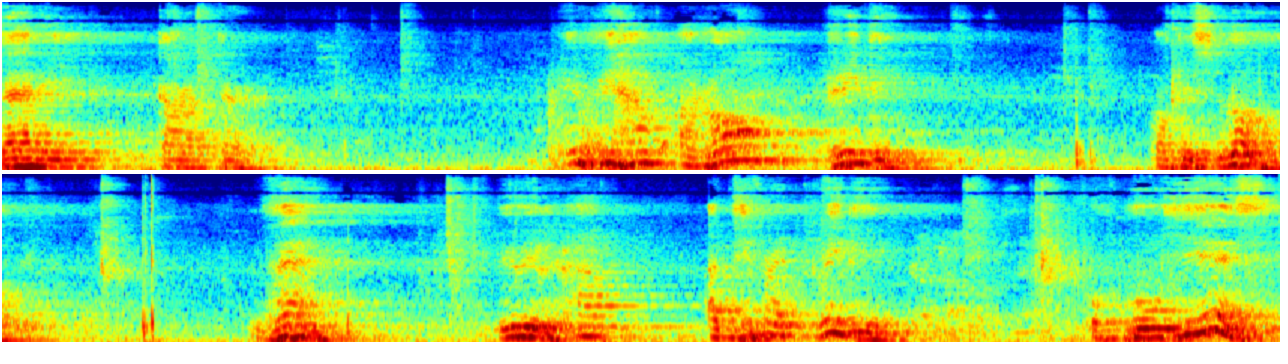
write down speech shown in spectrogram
very character. If we have a wrong reading of His law, then we will have a different reading of who He is.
